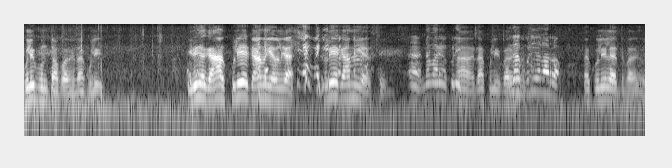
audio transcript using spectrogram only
குழி புண்தான் பாருங்க தான் குழி. இருங்க கா குழியை காமிங்க அவனுங்க குழியை காமிங்க சரி இந்த பாருங்க புலி ஆ இதான் குழி இதான் பாருங்க புலி விளாடுறோம். தான் குழியில எடுத்து பாருங்க.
